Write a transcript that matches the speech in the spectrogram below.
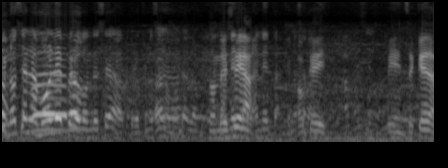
que no sea en la mole, pero donde sea, pero que no sea en la mole. Donde La neta, sea. La neta, que no sea Ok. la mole. Bien, se queda.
